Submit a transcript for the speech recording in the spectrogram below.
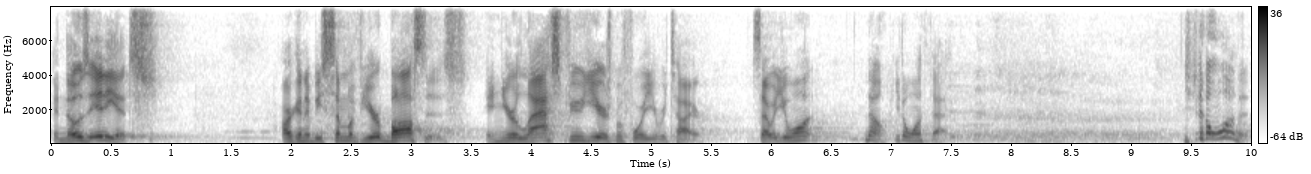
And those idiots are going to be some of your bosses in your last few years before you retire. Is that what you want? No, you don't want that. You don't want it.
